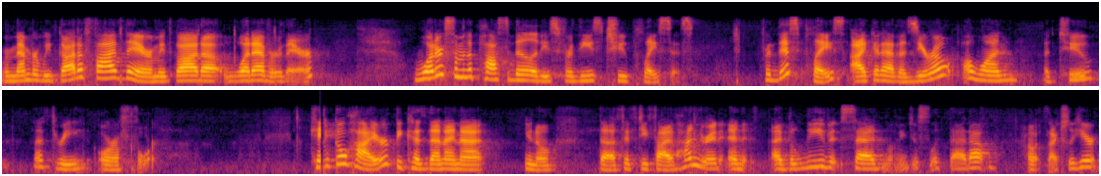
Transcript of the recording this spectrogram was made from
Remember, we've got a 5 there and we've got a whatever there. What are some of the possibilities for these two places? For this place, I could have a 0, a 1, a 2, a 3, or a 4. Can't go higher because then I'm at, you know, the 5500 and I believe it said, let me just look that up. Oh, it's actually here.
